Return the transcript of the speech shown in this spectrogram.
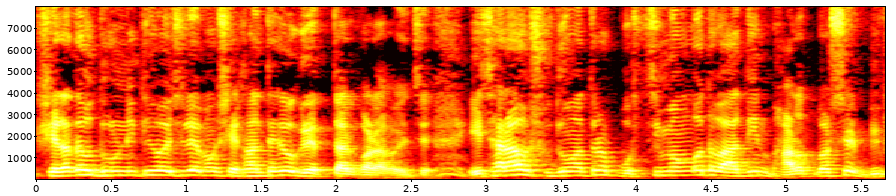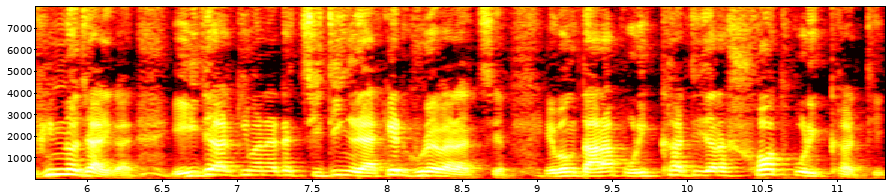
সেটাতেও দুর্নীতি হয়েছিল এবং সেখান থেকেও গ্রেপ্তার করা হয়েছে। এছাড়াও শুধুমাত্র পশ্চিমবঙ্গ তো বাদ দিন ভারতবর্ষের বিভিন্ন জায়গায় এই যে আর কি মানে একটা চিটিং র্যাকেট ঘুরে বেড়াচ্ছে এবং তারা পরীক্ষার্থী যারা সৎ পরীক্ষার্থী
